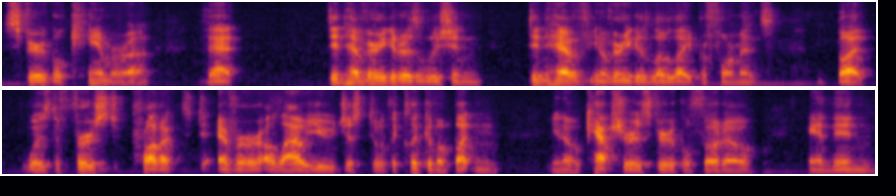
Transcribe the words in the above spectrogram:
spherical camera that didn't have very good resolution, didn't have you know very good low light performance, but was the first product to ever allow you just to, with the click of a button, you know, capture a spherical photo and then,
